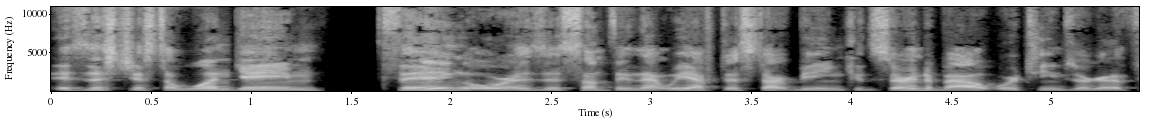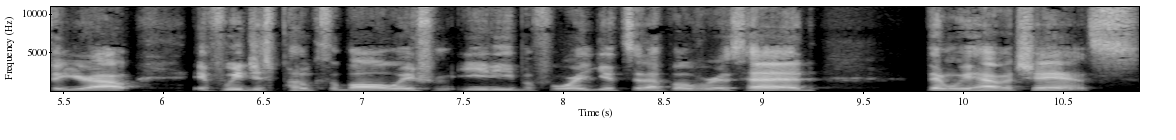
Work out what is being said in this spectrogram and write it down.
is this just a one game thing, or is this something that we have to start being concerned about, where teams are going to figure out if we just poke the ball away from Edey before he gets it up over his head, then we have a chance.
